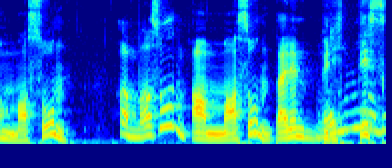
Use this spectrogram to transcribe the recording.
Amazon. Amazon. Amazon. Det er en britisk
